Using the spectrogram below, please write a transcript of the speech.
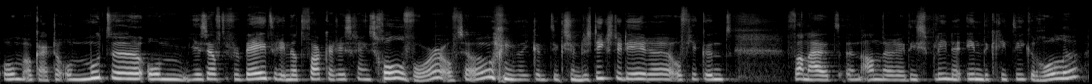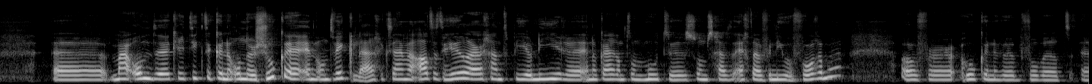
om elkaar te ontmoeten, om jezelf te verbeteren. In dat vak er is geen school voor of zo. Je kunt natuurlijk journalistiek studeren of je kunt vanuit een andere discipline in de kritiek rollen. Uh, maar om de kritiek te kunnen onderzoeken en ontwikkelen, eigenlijk zijn we altijd heel erg aan het pionieren en elkaar aan het ontmoeten. Soms gaat het echt over nieuwe vormen. Over hoe kunnen we bijvoorbeeld uh,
